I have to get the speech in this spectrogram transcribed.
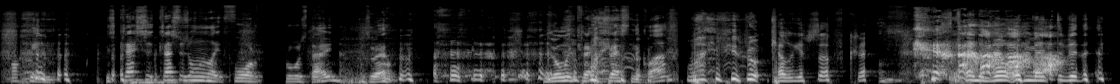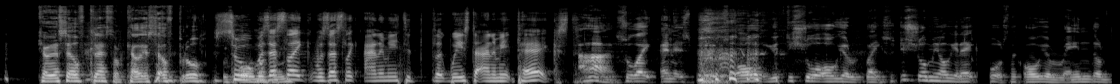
Fucking, because Chris, Chris was only like four rows down as well. There's only Chris, Chris in the class. Why have you wrote "kill yourself, Chris"? kind of what meant to be. doing. Kill yourself, Chris, or kill yourself, bro. So was this thing. like was this like animated like ways to animate text? Ah, so like, and it's, it's all you have to show all your like. So just show me all your exports, like all your rendered.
